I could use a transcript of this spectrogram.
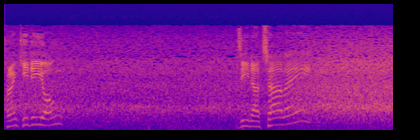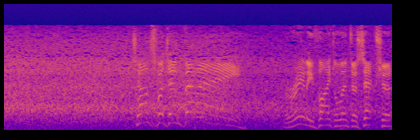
Frenkie de Jong. Di Natale. Chance for Dembele. Really vital interception.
